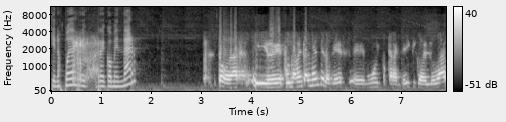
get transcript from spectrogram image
que nos puedas re- recomendar. Todas. Y eh, fundamentalmente lo que es eh, muy característico del lugar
